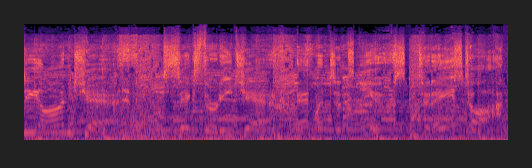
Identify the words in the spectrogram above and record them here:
It's on Ched. 630 Ched. Edmonton's News. Today's Talk.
